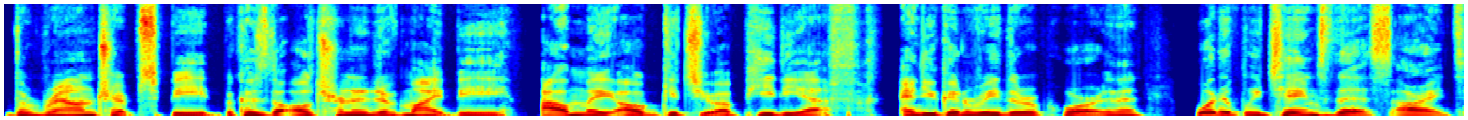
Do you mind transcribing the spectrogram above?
the round trip speed because the alternative might be I'll make I'll get you a PDF and you can read the report and then what if we change this? All right,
